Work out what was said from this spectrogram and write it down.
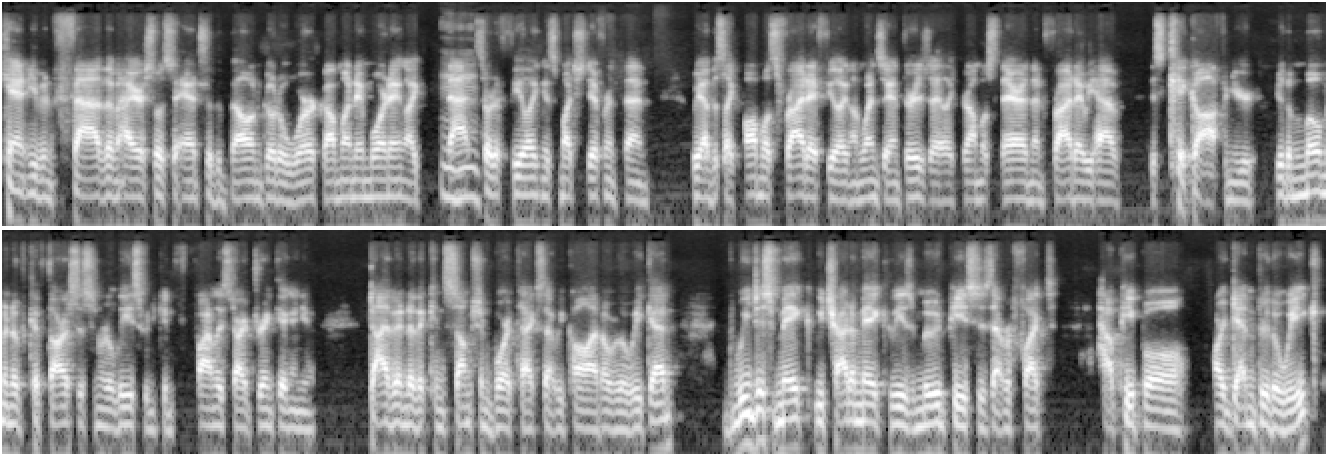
Can't even fathom how you're supposed to answer the bell and go to work on Monday morning. Like mm-hmm. that sort of feeling is much different than we have this like almost Friday feeling on Wednesday and Thursday. Like you're almost there, and then Friday we have this kickoff and you're you're the moment of catharsis and release when you can finally start drinking and you dive into the consumption vortex that we call it over the weekend. We just make we try to make these mood pieces that reflect how people are getting through the week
